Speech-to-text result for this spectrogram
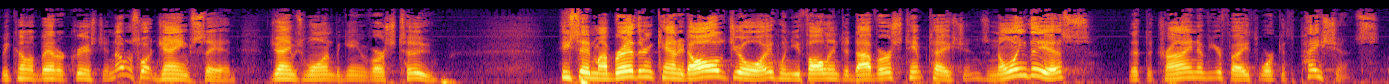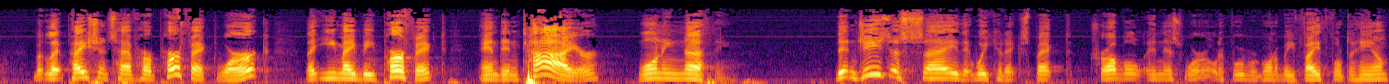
become a better Christian. Notice what James said. James 1, beginning verse 2. He said, My brethren, count it all joy when you fall into diverse temptations, knowing this, that the trying of your faith worketh patience. But let patience have her perfect work, that ye may be perfect and entire, wanting nothing. Didn't Jesus say that we could expect trouble in this world if we were going to be faithful to Him?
